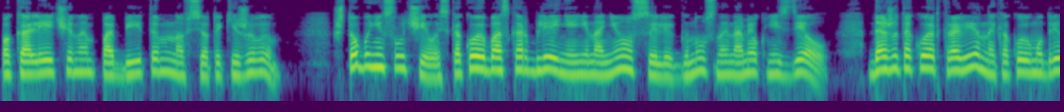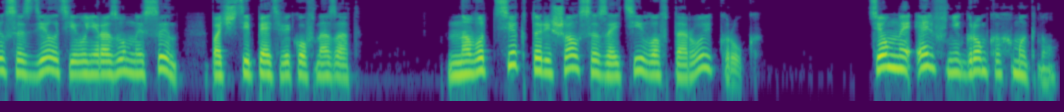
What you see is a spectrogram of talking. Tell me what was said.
Покалеченным, побитым, но все-таки живым. Что бы ни случилось, какое бы оскорбление ни нанес или гнусный намек не сделал, даже такой откровенный, какой умудрился сделать его неразумный сын, почти пять веков назад. Но вот те, кто решался зайти во второй круг... Темный эльф негромко хмыкнул.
